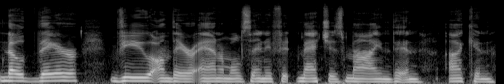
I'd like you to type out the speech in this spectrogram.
know their view on their animals, and if it matches mine, then I can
